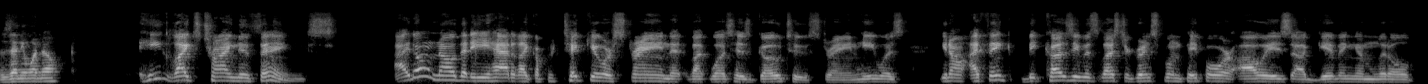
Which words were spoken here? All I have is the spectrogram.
Does anyone know? He likes trying new things. I don't know that he had like a particular strain that like, was his go-to strain. He was, you know, I think because he was Lester Grinspoon, people were always uh, giving him little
